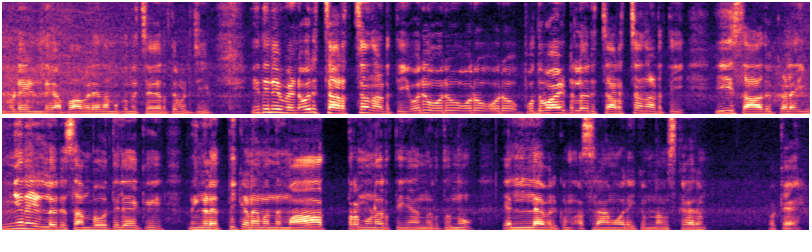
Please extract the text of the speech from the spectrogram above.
ഇവിടെയുണ്ട് അപ്പോൾ അവരെ നമുക്കൊന്ന് ചേർത്ത് പിടിച്ച് ഇതിന് വേണ്ടി ഒരു ചർച്ച നടത്തി ഒരു ഒരു ഒരു ഒരു പൊതുവായിട്ടുള്ള ഒരു ചർച്ച നടത്തി ഈ സാധുക്കളെ ഇങ്ങനെയുള്ള ഒരു സംഭവത്തിലേക്ക് നിങ്ങൾ എത്തിക്കണമെന്ന് മാത്രം ഉണർത്തി ഞാൻ നിർത്തുന്നു. എല്ലാവർക്കും അസ്സാം വലൈക്കും നമസ്കാരം. ഓക്കെ.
